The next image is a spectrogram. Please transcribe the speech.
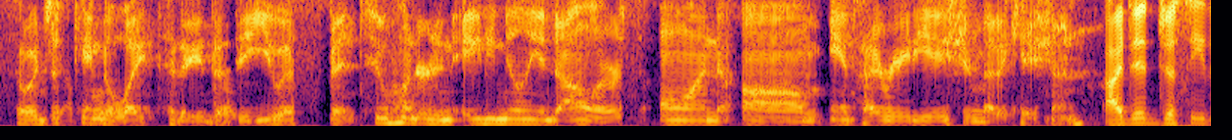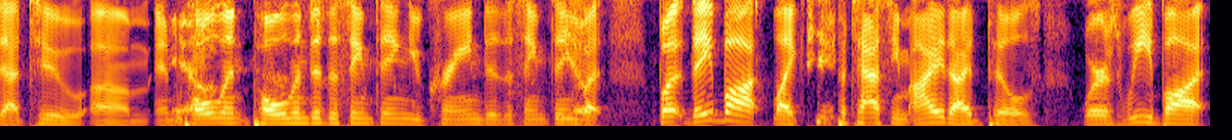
So it just came to light today that the U.S. spent 280 million dollars on um, anti-radiation medication. I did just see that too. Um, and Yeah. Poland, Poland did the same thing. Ukraine did the same thing. Yeah. But but they bought like potassium iodide pills, whereas we bought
